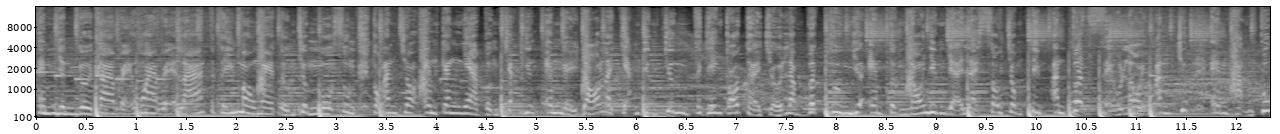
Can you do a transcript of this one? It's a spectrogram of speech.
Em nhìn người ta vẽ hoa, vẽ lá Cái tí màu mè tưởng chừng mùa xuân. Còn anh cho em căn nhà vững chắc, Nhưng em nghĩ đó là chạm dừng chân. Thời gian có thể trở làm vết thương như em từng nói, Nhưng để lại sâu trong tim anh vết sẹo lồi. Anh chúc em hạnh phúc,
